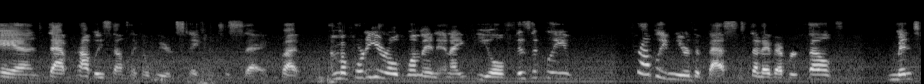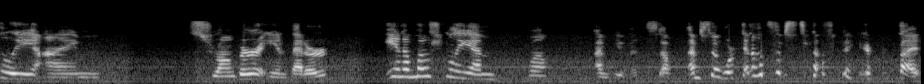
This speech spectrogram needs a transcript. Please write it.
And that probably sounds like a weird statement to say, but I'm a 40 year old woman and I feel physically probably near the best that I've ever felt mentally I'm stronger and better. And emotionally I'm well, I'm human, so I'm still working on some stuff there. But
